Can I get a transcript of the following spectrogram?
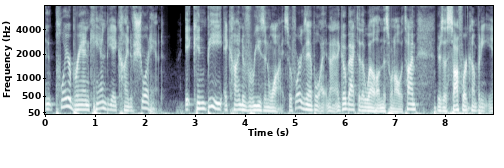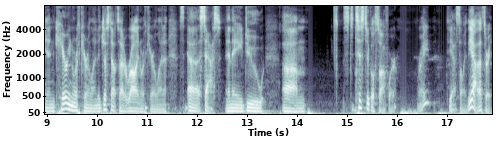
an employer brand can be a kind of shorthand. It can be a kind of reason why. So, for example, and I go back to the well on this one all the time. There's a software company in Cary, North Carolina, just outside of Raleigh, North Carolina, uh, SAS, and they do um, statistical software, right? Yeah, something. Yeah, that's right.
